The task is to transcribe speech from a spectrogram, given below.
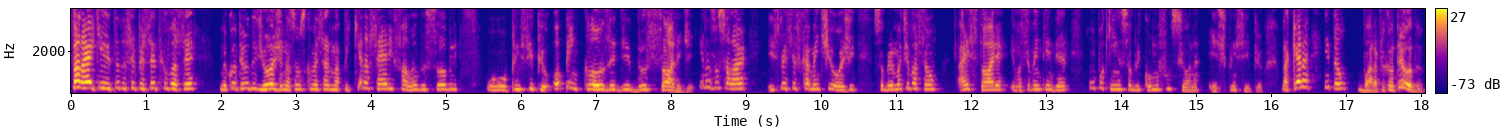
Fala aqui, tudo 100% com você? No conteúdo de hoje, nós vamos começar uma pequena série falando sobre o princípio Open Closed do Solid. E nós vamos falar especificamente hoje sobre a motivação, a história, e você vai entender um pouquinho sobre como funciona este princípio. Bacana? Então, bora pro conteúdo!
